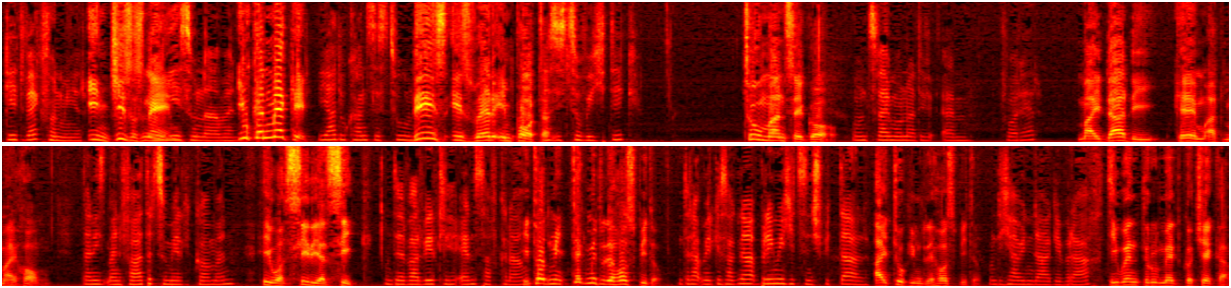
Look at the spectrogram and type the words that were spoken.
geht weg von mir. in Jesus' In name. Jesu Namen. You can make it. Ja, du kannst es tun. This is very Das important. ist so wichtig. Two months ago, Und zwei Monate ähm, vorher, my daddy came at my home. Dann ist mein Vater zu mir gekommen He was serious sick. Und er war wirklich ernsthaft He krank. told me, Take me to the hospital. Und er hat mir gesagt, na, bring mich jetzt ins Spital. I took him to the hospital. Und ich habe ihn da gebracht He went through medical checkup.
